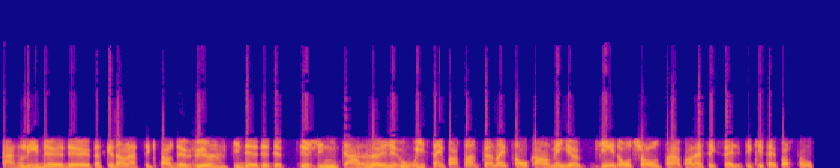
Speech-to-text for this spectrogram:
parler de, parce que dans l'article il parle de vulve puis de, de, de, génital. Oui, c'est important de connaître son corps, mais il y a bien d'autres choses par rapport à la sexualité qui est importante.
